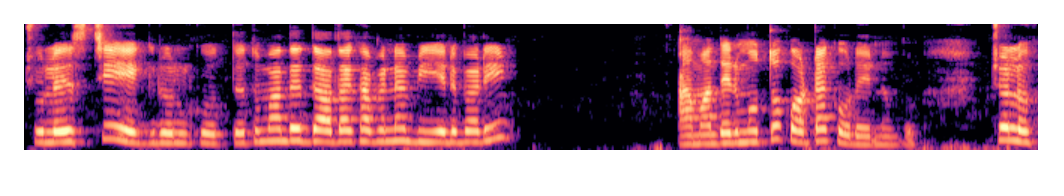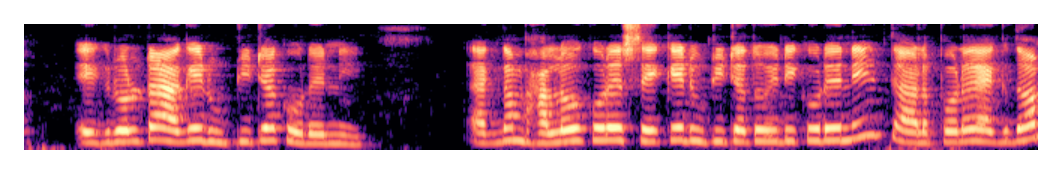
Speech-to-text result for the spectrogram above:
চলে এসছি এগ রোল করতে। তোমাদের দাদা খাবে না বিয়ের বাড়ি? আমাদের মতো কটা করে নেব। চলো, এগ রোলটা আগে রুটিটা করে নিই। একদম ভালো করে সেকে রুটিটা তৈরি করে নিই, তারপরে একদম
